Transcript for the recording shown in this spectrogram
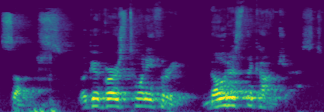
sons. Look at verse 23. Notice the contrast.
